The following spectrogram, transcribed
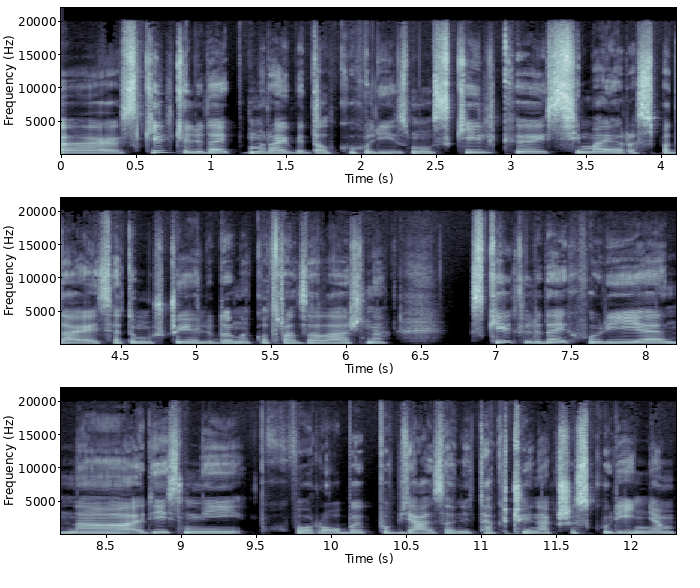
Е, скільки людей помирає від алкоголізму, скільки сімей розпадається, тому що є людина, котра залежна, скільки людей хворіє на різні хвороби пов'язані так чи інакше з курінням.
